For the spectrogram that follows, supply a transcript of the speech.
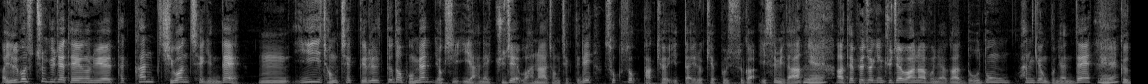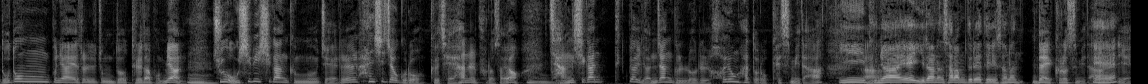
아, 일본 수출 규제 대응을 위해 택한 지원책인데 음, 이 정책들을 뜯어보면 역시 이 안에 규제 완화 정책들이 속속 박혀 있다 이렇게 볼 수가 있습니다. 예. 아, 대표적인 규제 완화 분야가 노동 환경 분야인데 예. 그 노동 분야에서 좀더 들여다보면 음. 주 52시간 근무제를 한시적으로 그 제한을 풀어서요 음. 장시간 특별 연장 근로를 허용하도록 했습니다. 이 아. 분야에 아. 일하는 사람들에 대해서는 네 그렇습니다. 예. 예.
